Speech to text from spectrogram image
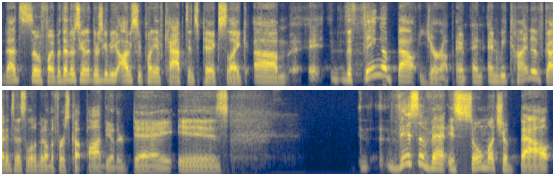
that's so fun. But then there's gonna there's gonna be obviously plenty of captains picks. Like um, the thing about Europe, and and and we kind of got into this a little bit on the first cut pod the other day, is this event is so much about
